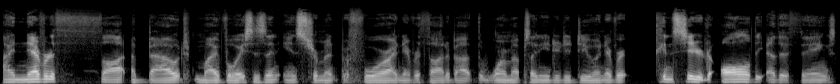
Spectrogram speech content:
I never thought about my voice as an instrument before. I never thought about the warm ups I needed to do. I never considered all the other things,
